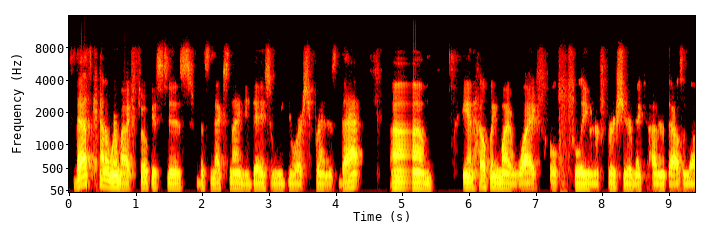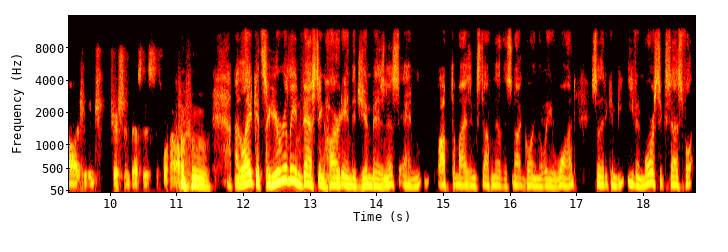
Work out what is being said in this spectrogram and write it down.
So that's kind of where my focus is this next 90 days when we do our sprint is that. Um, and helping my wife hopefully in her first year make $100,000 in nutrition business as well. I like it. So you're really investing hard in the gym business and optimizing stuff now that's not going the way you want so that it can be even more successful.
